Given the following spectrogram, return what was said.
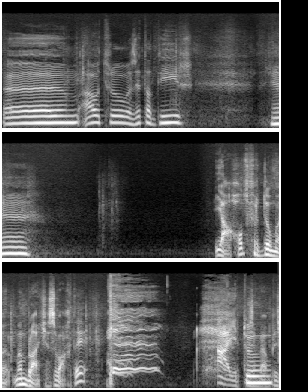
Ehm, outro, waar zit dat hier? Eh, Ja, godverdomme, mijn blaadjes, wacht hè. Ah, hier, Prison Bound.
